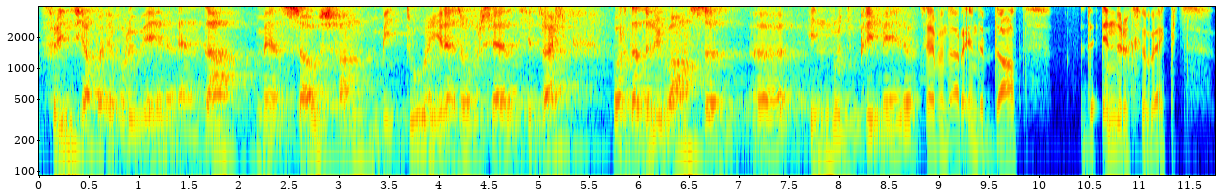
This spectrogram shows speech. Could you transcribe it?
vriendschappen evolueren. En dat met een saus van MeToo en grensoverschrijdend gedrag, waar dat de nuance uh, in moet primeren. Ze hebben daar inderdaad de indruk gewekt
